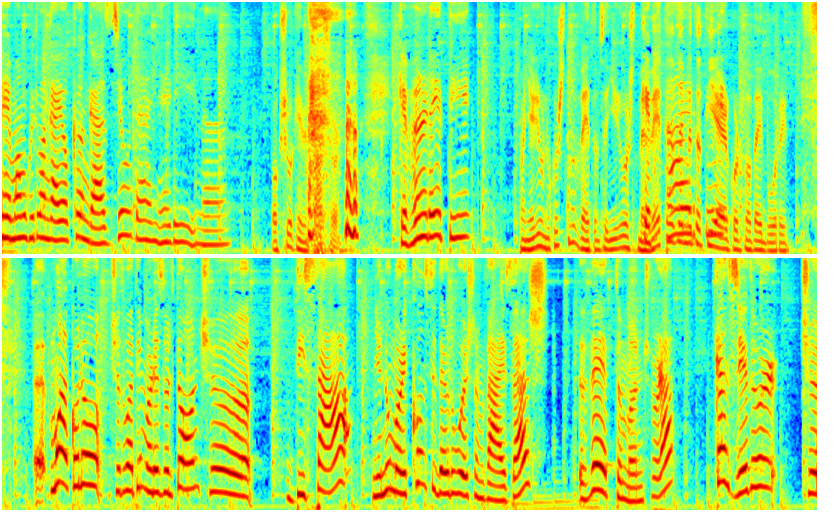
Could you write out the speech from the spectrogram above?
E mua më kujton nga ajo kënga Zgjodha njeriun. Po kshu kemi pasur. Ke vënë re ti. Po njeriu nuk është më vetëm se njeriu është me vetë dhe me të tjerë kur thotë ai burri. Mua kolo që thua ti më rezulton që disa një numër i konsiderueshëm vajzash dhe të mënçura kanë zgjedhur që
